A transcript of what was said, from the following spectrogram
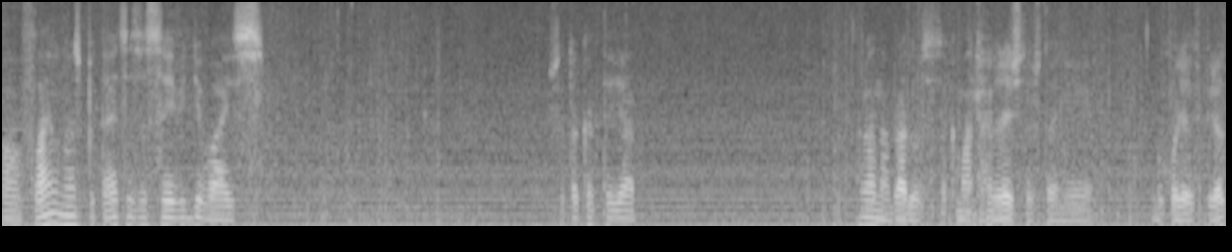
А Флай у нас пытается засейвить девайс. Что-то как-то я рано обрадовался за команду Андрей, что, что они выходят вперед.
